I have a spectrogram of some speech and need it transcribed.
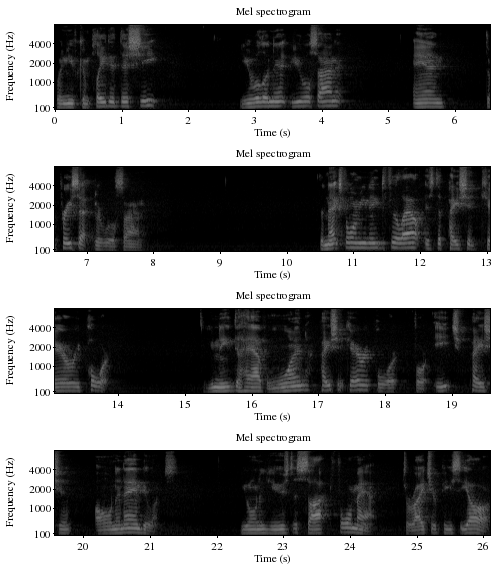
When you've completed this sheet, You will you will sign it, and the preceptor will sign it. The next form you need to fill out is the patient care report. You need to have one patient care report for each patient on an ambulance. You want to use the SOT format to write your PCR.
